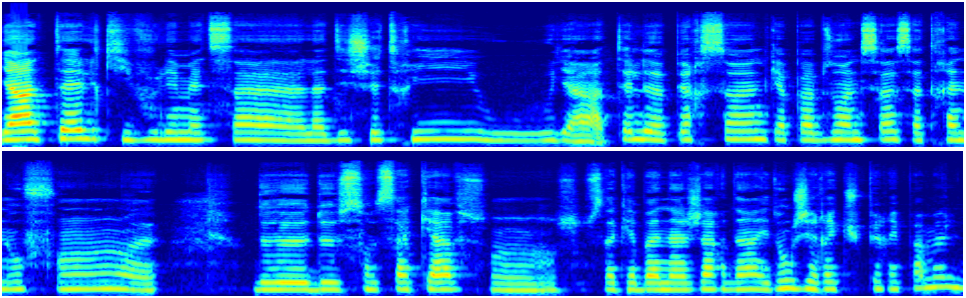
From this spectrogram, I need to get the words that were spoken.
il y a un tel qui voulait mettre ça à la déchetterie ou il y a telle personne qui a pas besoin de ça, ça traîne au fond euh, de, sa cave, son, sa cabane à jardin. Et donc j'ai récupéré pas mal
